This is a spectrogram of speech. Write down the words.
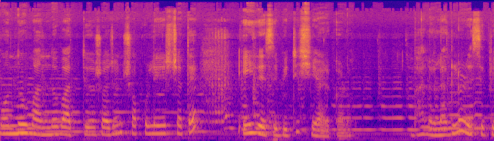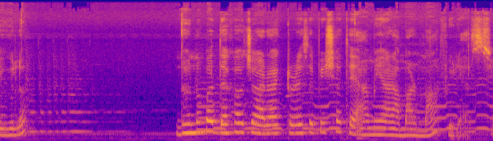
বন্ধু বান্ধব আত্মীয় স্বজন সকলের সাথে এই রেসিপিটি শেয়ার করো। ভালো লাগল রেসিপিগুলো ধন্যবাদ, দেখা হচ্ছে আরও একটা রেসিপির সাথে। আমি আর আমার মা ফিরে আসছি।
